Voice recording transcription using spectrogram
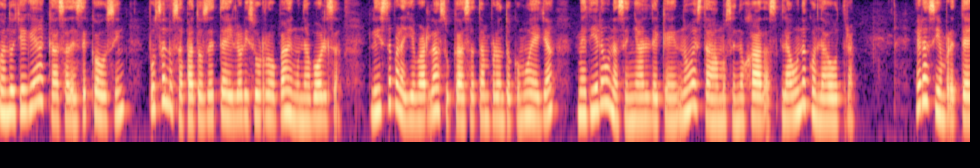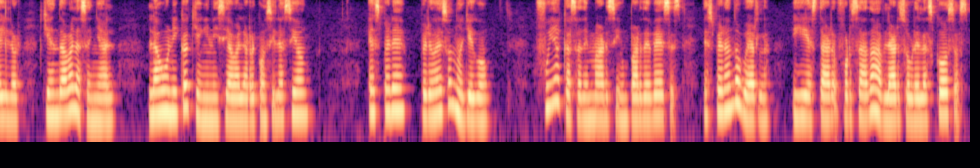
cuando llegué a casa desde Cousin, puse los zapatos de Taylor y su ropa en una bolsa, lista para llevarla a su casa tan pronto como ella me diera una señal de que no estábamos enojadas la una con la otra. Era siempre Taylor quien daba la señal, la única quien iniciaba la reconciliación. Esperé, pero eso no llegó. Fui a casa de Marcy un par de veces, esperando verla y estar forzada a hablar sobre las cosas.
